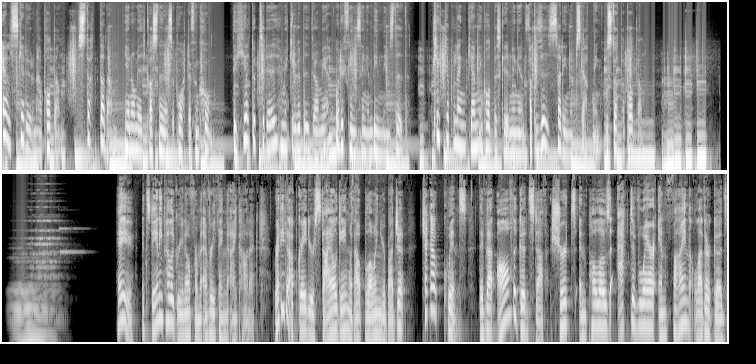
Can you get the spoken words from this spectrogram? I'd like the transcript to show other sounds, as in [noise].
Älskar du den här podden? Stötta den genom IKAs nya supporterfunktion. Det är helt upp till dig hur mycket du vill bidra med och det finns ingen bindningstid. Klicka på länken i poddbeskrivningen för att visa din uppskattning och stötta podden. Hej, det är Danny Pellegrino from Everything Iconic. Ready to upgrade your style game without blowing your budget? Check out Quince. They've got all the good stuff shirts and polos, activewear, and fine leather goods,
